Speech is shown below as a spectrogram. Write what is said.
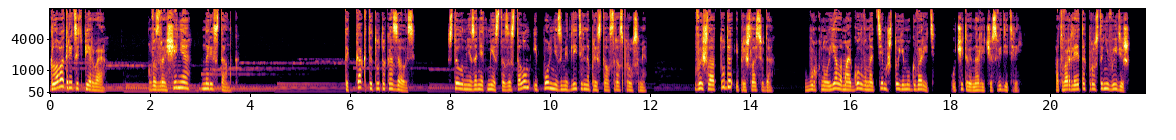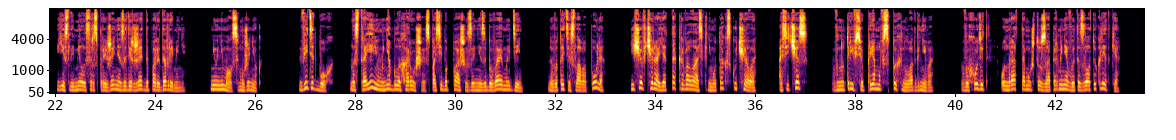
Глава 31. Возвращение на Рестанг. «Так как ты тут оказалась?» Стоило мне занять место за столом, и Поль незамедлительно пристал с расспросами. Вышла оттуда и пришла сюда. Буркнул я, ломая голову над тем, что ему говорить, учитывая наличие свидетелей. От Варлея так просто не выйдешь, если имелось распоряжение задержать до поры до времени. Не унимался муженек. Видит Бог, Настроение у меня было хорошее, спасибо Паше за незабываемый день. Но вот эти слова Поля... Еще вчера я так рвалась к нему, так скучала, а сейчас внутри все прямо вспыхнуло от гнева. Выходит, он рад тому, что запер меня в этой золотой клетке.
